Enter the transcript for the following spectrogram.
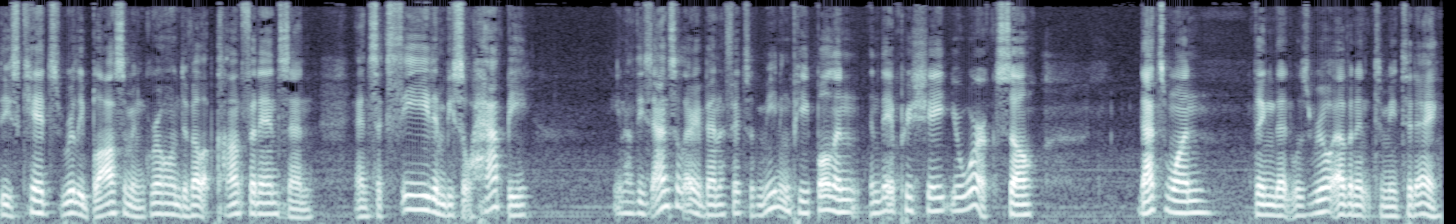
these kids really blossom and grow and develop confidence and and succeed and be so happy, you know, these ancillary benefits of meeting people and and they appreciate your work. So that's one thing that was real evident to me today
